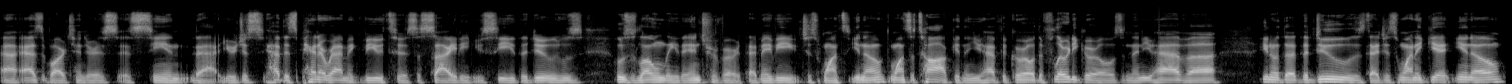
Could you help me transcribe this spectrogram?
uh, as a bartender is, is seeing that. You just have this panoramic view to society. You see the dude who's who's lonely, the introvert that maybe just wants you know wants to talk, and then you have the girl, the flirty girls, and then you have uh, you know the the dudes that just want to get you know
